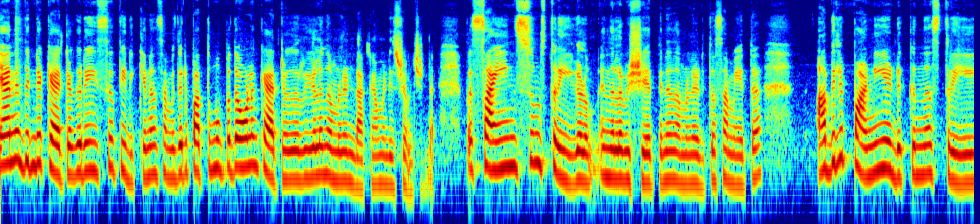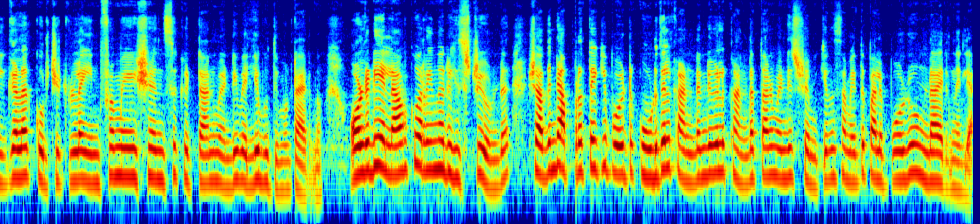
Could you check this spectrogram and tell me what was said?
ഞാനിതിന്റെ കാറ്റഗറീസ് തിരിക്കണ സമയത്ത് ഒരു പത്ത് മുപ്പതോളം കാറ്റഗറികൾ നമ്മൾ ഉണ്ടാക്കാൻ വേണ്ടി ശ്രമിച്ചിട്ടുണ്ട്. ഇപ്പം സയൻസും സ്ത്രീകളും എന്നുള്ള വിഷയത്തിന് നമ്മൾ എടുത്ത സമയത്ത് അതിൽ പണിയെടുക്കുന്ന സ്ത്രീകളെ കുറിച്ചിട്ടുള്ള ഇൻഫർമേഷൻസ് കിട്ടാൻ വേണ്ടി വലിയ ബുദ്ധിമുട്ടായിരുന്നു. ഓൾറെഡി എല്ലാവർക്കും അറിയുന്ന ഒരു ഹിസ്റ്ററി ഉണ്ട്. പക്ഷെ അതിന്റെ അപ്പുറത്തേക്ക് പോയിട്ട് കൂടുതൽ കണ്ടന്റുകൾ കണ്ടെത്താൻ വേണ്ടി ശ്രമിക്കുന്ന സമയത്ത് പലപ്പോഴും ഉണ്ടായിരുന്നില്ല.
